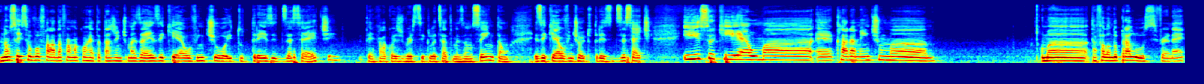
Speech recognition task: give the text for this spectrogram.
Não sei se eu vou falar da forma correta, tá, gente? Mas é Ezequiel 28, 13 e 17 tem aquela coisa de versículo, etc, mas eu não sei, então, Ezequiel 28, 13 17. E isso aqui é uma, é claramente uma, uma, tá falando para Lúcifer, né?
